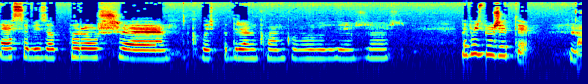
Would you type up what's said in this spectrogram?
Ja sobie zaproszę kogoś pod ręką, kogo wziąć. No powiedzmy, że ty. No.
